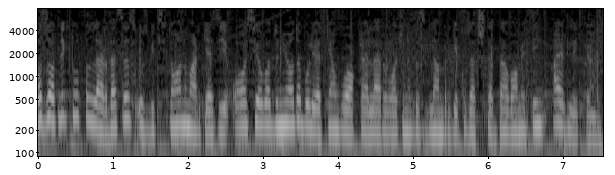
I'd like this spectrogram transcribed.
Ozodlik to'lqinlarida siz o'zbekiston markaziy osiyo va dunyoda bo'layotgan voqealar rivojini biz bilan birga kuzatishda davom eting. Xayrli kun.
